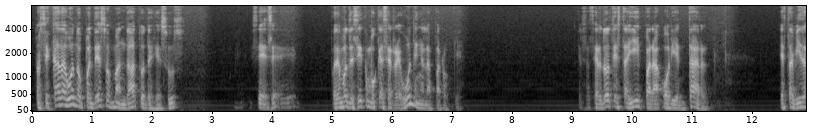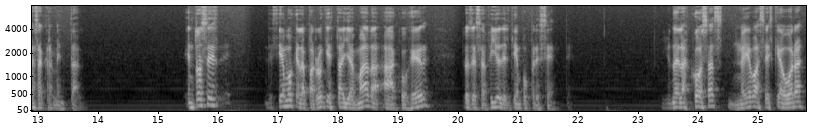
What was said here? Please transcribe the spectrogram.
Entonces, cada uno pues, de esos mandatos de Jesús, podemos decir como que se reúnen en la parroquia. El sacerdote está allí para orientar esta vida sacramental. Entonces, decíamos que la parroquia está llamada a acoger los desafíos del tiempo presente. Y una de las cosas nuevas es que ahora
